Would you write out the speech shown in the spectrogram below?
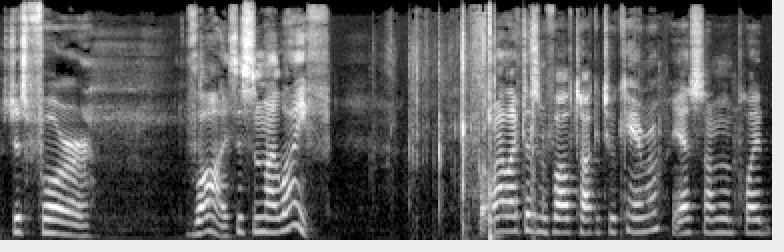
just for vlogs. This is my life. But my life doesn't involve talking to a camera. Yes, I'm employed.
